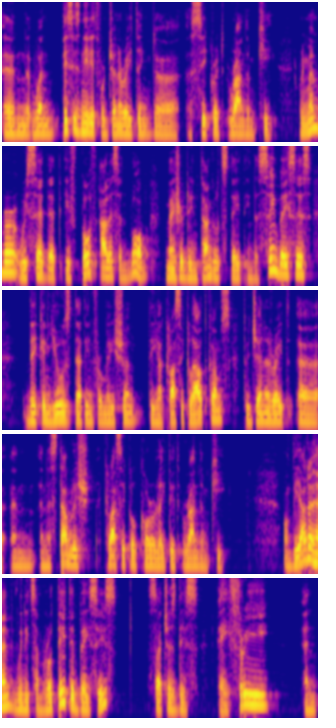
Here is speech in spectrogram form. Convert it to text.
and when this is needed for generating the secret random key. Remember, we said that if both Alice and Bob measure the entangled state in the same basis, they can use that information, the uh, classical outcomes, to generate uh, and, and establish a classical correlated random key. On the other hand, we need some rotated bases, such as this A3 and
